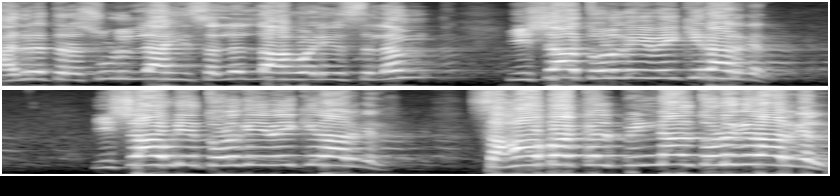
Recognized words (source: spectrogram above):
ஹதரத் ரசூலுல்லாஹி சல்லல்லாஹு அலைஹி வஸல்லம் இஷா தொழுகை வைக்கிறார்கள். இஷாவுடைய தொழுகை வைக்கிறார்கள். சஹாபாக்கள் பின்னால் தொழுகிறார்கள்.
